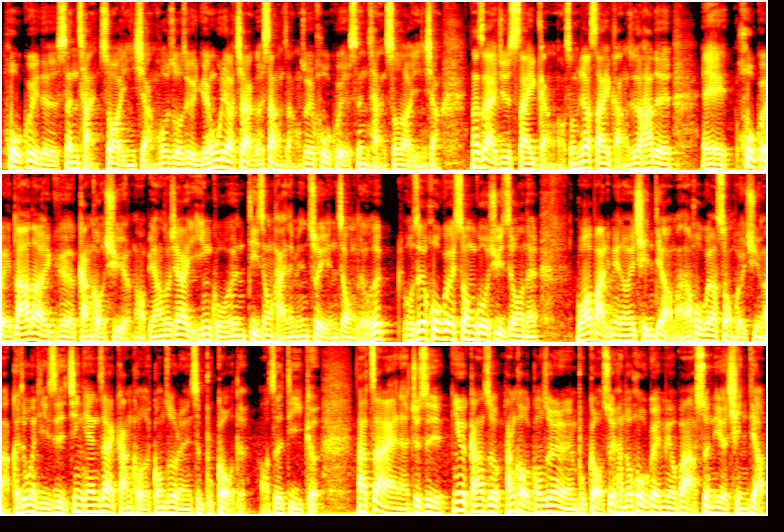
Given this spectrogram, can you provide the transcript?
货柜的生产受到影响，或者说这个原物料价格上涨，所以货柜的生产受到影响。那再来就是塞港啊，什么叫塞港？就是它的诶货柜拉到一个港口去了哦。比方说现在英国跟地中海那边最严重的，我这我这个货柜送过去之后。呢，我要把里面东西清掉嘛，然后货柜要送回去嘛。可是问题是，今天在港口的工作人员是不够的啊，这是第一个。那再来呢，就是因为港口港口的工作人员不够，所以很多货柜没有办法顺利的清掉。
